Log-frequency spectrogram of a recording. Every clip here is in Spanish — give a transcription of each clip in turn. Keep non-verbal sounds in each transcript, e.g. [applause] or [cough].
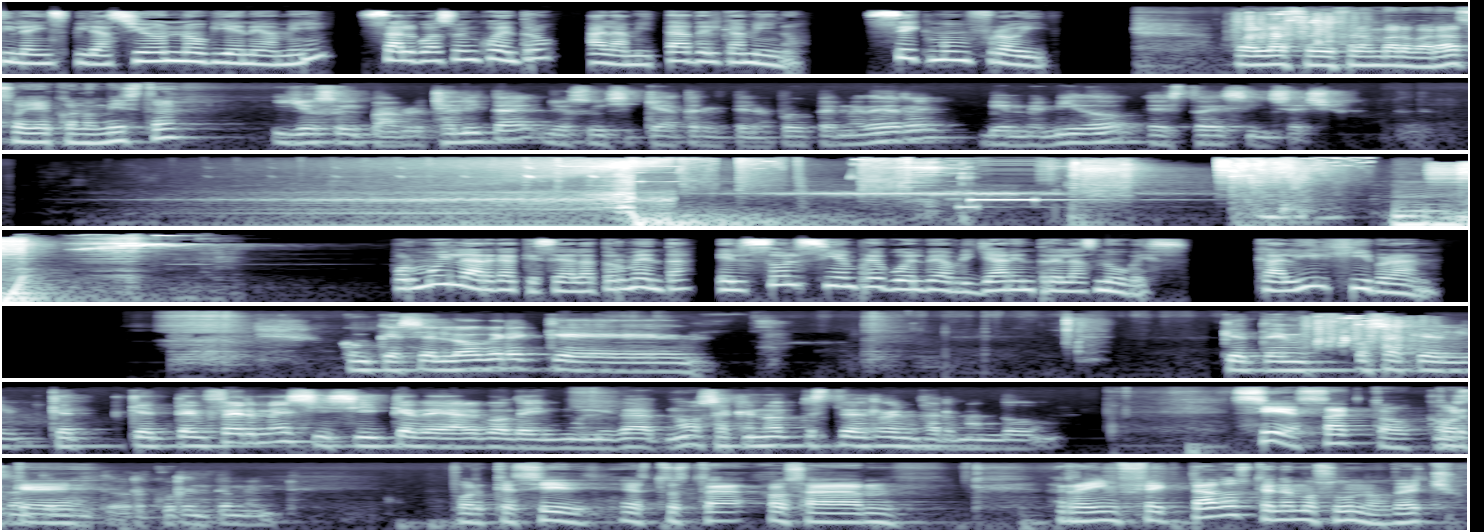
Si la inspiración no viene a mí, salgo a su encuentro, a la mitad del camino. Sigmund Freud. Hola, soy Fran Bárbara, soy economista. Y yo soy Pablo Chalita, yo soy psiquiatra y terapeuta MDR. Bienvenido, esto es In Session. Por muy larga que sea la tormenta, el sol siempre vuelve a brillar entre las nubes. Khalil Gibran. Con que se logre que que te, o sea, que, que, te enfermes y sí que dé algo de inmunidad, ¿no? O sea, que no te estés reenfermando. Sí, exacto, porque recurrentemente. Porque sí, esto está, o sea, reinfectados tenemos uno, de hecho.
